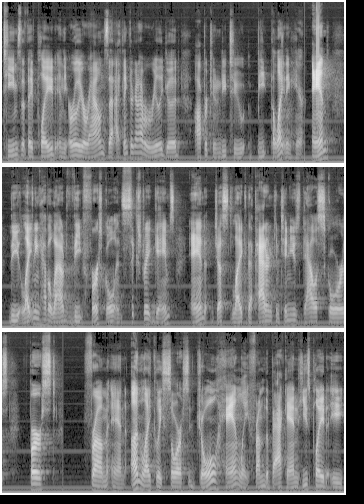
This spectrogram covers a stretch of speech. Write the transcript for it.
teams that they've played in the earlier rounds that I think they're going to have a really good opportunity to beat the Lightning here. And the Lightning have allowed the first goal in six straight games, and just like that pattern continues, Dallas scores first from an unlikely source, Joel Hanley from the back end. He's played a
